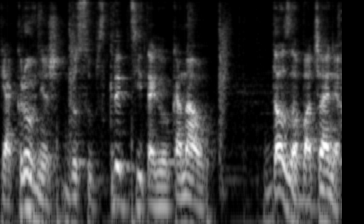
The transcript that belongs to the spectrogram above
jak również do subskrypcji tego kanału. Do zobaczenia!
